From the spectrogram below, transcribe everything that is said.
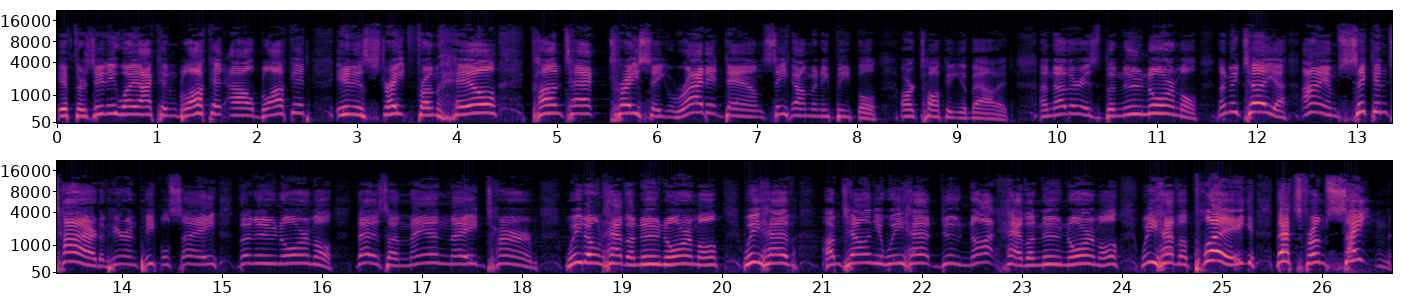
If there's any way I can block it, I'll block it. It is straight from hell. Contact tracing. Write it down. See how many people are talking about it. Another is the new normal. Let me tell you, I am sick and tired of hearing people say the new normal. That is a man-made term. We don't have a new normal. We have, I'm telling you, we have, do not have a new normal. We have a plague that's from Satan.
